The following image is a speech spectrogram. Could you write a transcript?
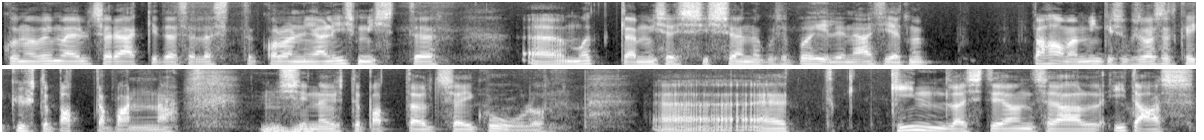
kui me võime üldse rääkida sellest kolonialismist äh, mõtlemisest, siis see on nagu see põhiline asi, et me tahame mingisugused asjad kõik ühte patta panna, mis mm -hmm. sinna ühte patta üldse ei kuulu äh,. et kindlasti on seal idas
